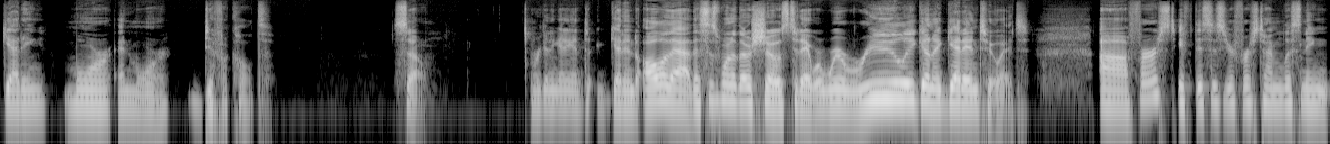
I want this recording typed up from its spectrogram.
getting more and more difficult. So, we're going to get into, get into all of that. This is one of those shows today where we're really going to get into it. Uh, first, if this is your first time listening,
